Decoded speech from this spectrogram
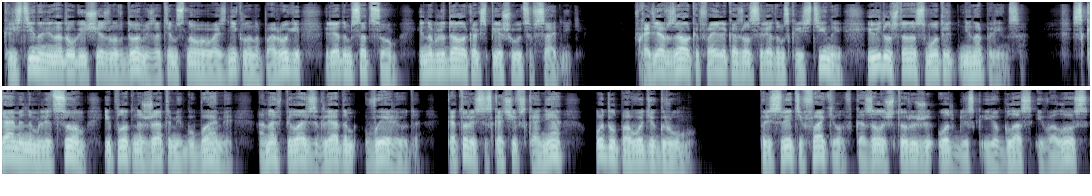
Кристина ненадолго исчезла в доме, затем снова возникла на пороге рядом с отцом и наблюдала, как спешиваются всадники. Входя в зал, Катфаэль оказался рядом с Кристиной и увидел, что она смотрит не на принца. С каменным лицом и плотно сжатыми губами она впилась взглядом в Элиуда, который, соскочив с коня, отдал поводья груму. При свете факелов казалось, что рыжий отблеск ее глаз и волос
